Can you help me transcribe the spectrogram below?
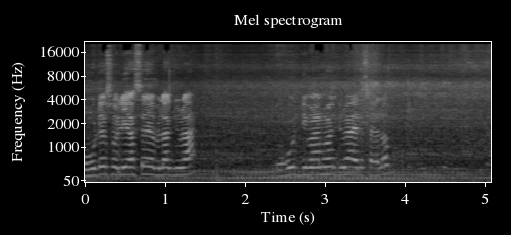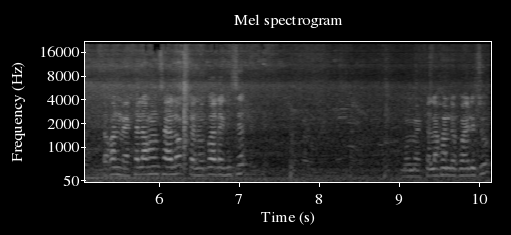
বহুতে চলি আছে, এইবিলাক যোৰা বহুত ডিমাণ্ড হয় যোৰা এইটো চাই লওক। এখন মেখেলাখন চাই লওক, কেনেকুৱা দেখিছে। মই মেখেলাখন দেখুৱাই দিছোঁ।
